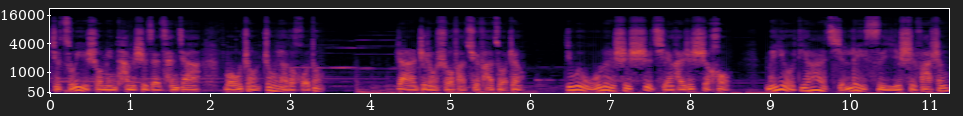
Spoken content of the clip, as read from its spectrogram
就足以说明他们是在参加某种重要的活动。然而，这种说法缺乏佐证，因为无论是事前还是事后，没有第二起类似仪式发生。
